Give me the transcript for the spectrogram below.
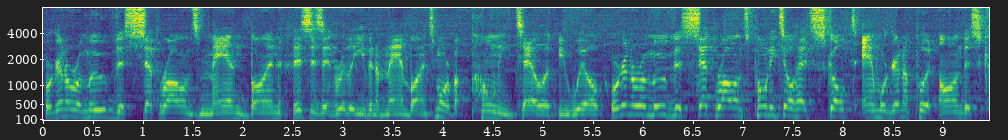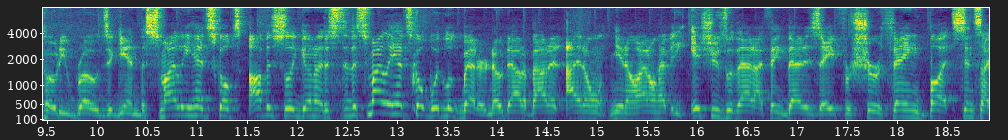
We're going to remove this Seth Rollins man bun. This isn't really even a man bun. It's more of a ponytail, if you will. We're going to remove this Seth Rollins ponytail head sculpt and we're going to put on this Cody Rhodes. Again, the smiley head sculpt's obviously going to... The, the smiley head sculpt would look better, no doubt about it. I don't, you know, I don't have any issues with that. I think that is a for sure thing, but since I,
